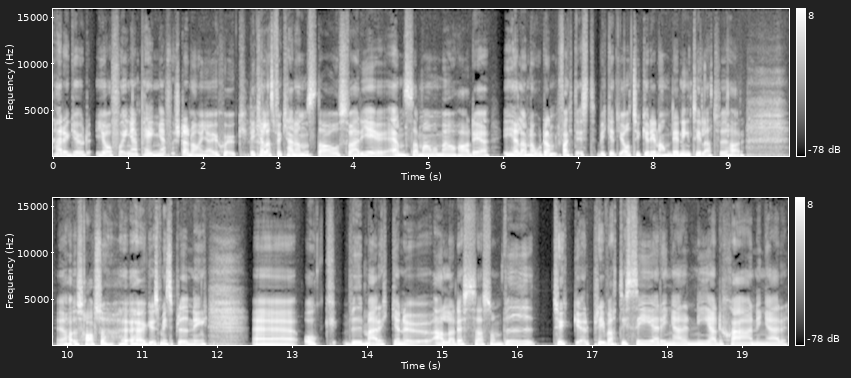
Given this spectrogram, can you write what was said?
herregud, jag får inga pengar första dagen jag är sjuk. Det kallas för karensdag och Sverige är ensamma med att ha det i hela Norden faktiskt, vilket jag tycker är en anledning till att vi har, eh, har så hö- hög smittspridning. Eh, Och vi märker nu alla dessa som vi tycker, privatiseringar, nedskärningar,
